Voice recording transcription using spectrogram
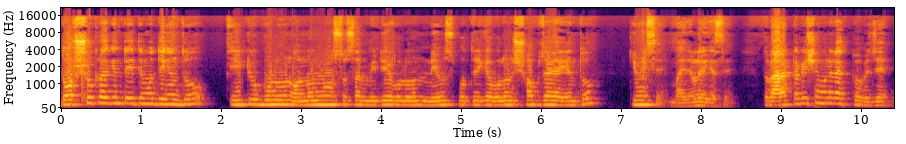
দর্শকরা কিন্তু ইতিমধ্যে কিন্তু ইউটিউব বলুন অন্যান্য সোশ্যাল মিডিয়া বলুন নিউজ পত্রিকা বলুন সব জায়গায় কিন্তু কি হয়েছে? ভাইরাল হয়ে গেছে। তবে আর একটা বিষয় মনে রাখতে হবে যে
